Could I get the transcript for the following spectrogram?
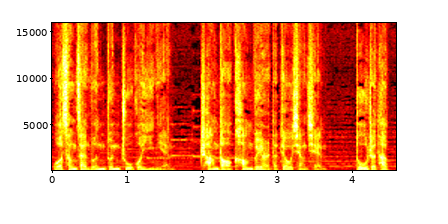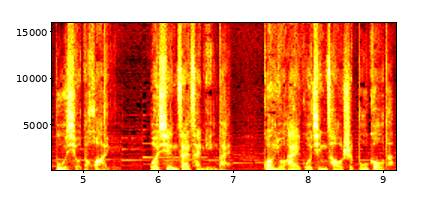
我曾在伦敦住过一年，常到康威尔的雕像前读着他不朽的话语。我现在才明白，光有爱国情操是不够的。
